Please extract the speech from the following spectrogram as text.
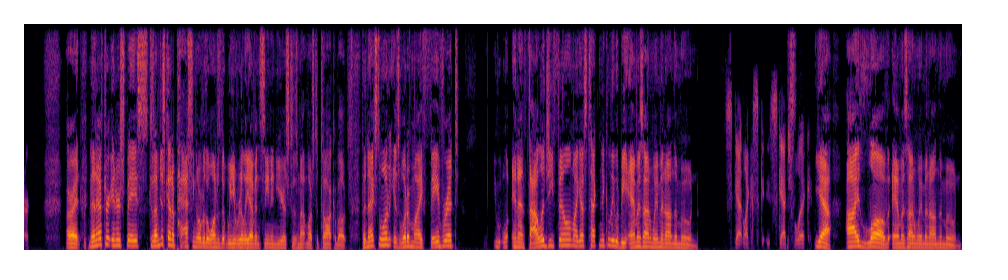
are. All right. Then after Inner Space, because I'm just kind of passing over the ones that we really haven't seen in years because there's not much to talk about. The next one is one of my favorite, an anthology film, I guess technically, would be Amazon Women on the Moon. Ske- like a ske- sketch flick. Yeah, I love Amazon Women on the Moon.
